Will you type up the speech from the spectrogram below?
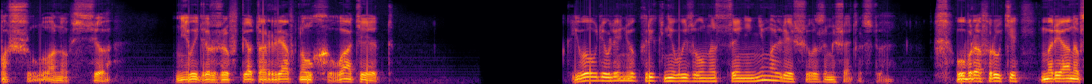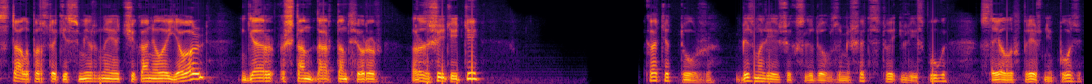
пошло оно все. Не выдержав, Петр рявкнул «Хватит!». К его удивлению, крик не вызвал на сцене ни малейшего замешательства. Убрав руки, Мариана встала по стойке смирно и отчеканила «Яволь!» Герр штандартенфюрер, разрешите идти?» Катя тоже, без малейших следов замешательства или испуга, стояла в прежней позе,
